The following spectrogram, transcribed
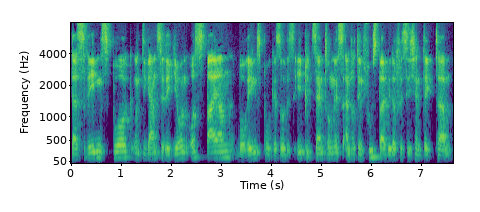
dass Regensburg und die ganze Region Ostbayern, wo Regensburg so das Epizentrum ist, einfach den Fußball wieder für sich entdeckt haben.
